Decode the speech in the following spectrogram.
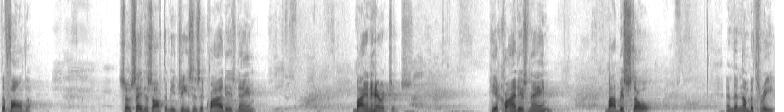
the Father. So say this after me Jesus acquired his name by inheritance. He acquired his name by bestowal. And then number three,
